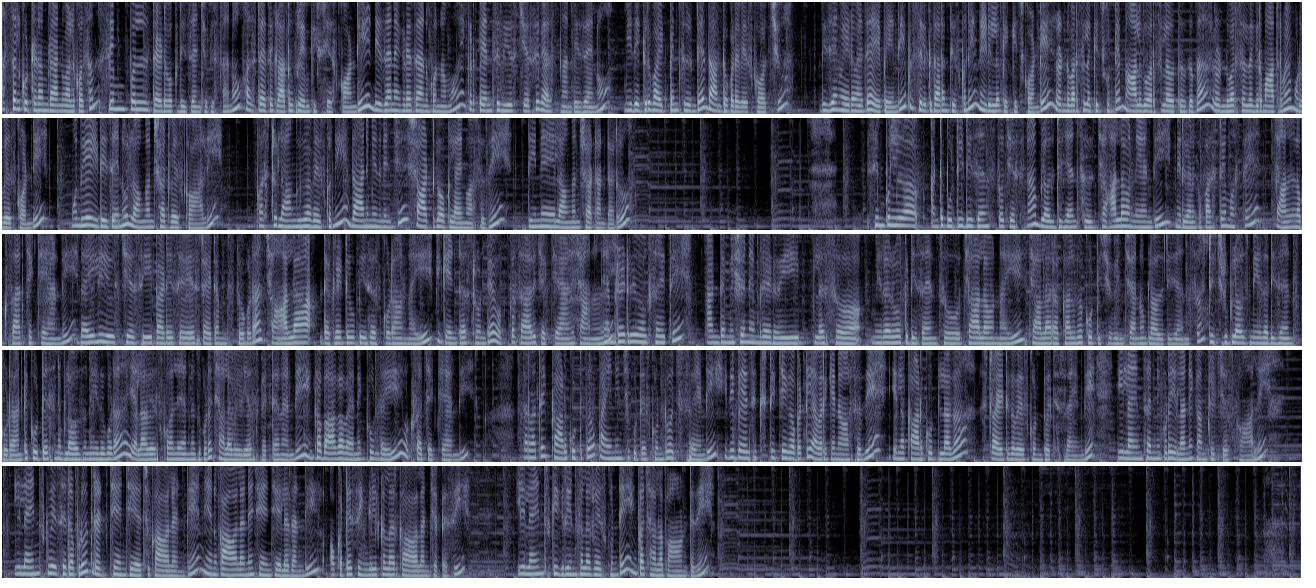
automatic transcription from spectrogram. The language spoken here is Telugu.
అస్సలు కుట్టడం రాని వాళ్ళ కోసం సింపుల్ థ్రెడ్ ఒక డిజైన్ చూపిస్తాను. ఫస్ట్ అయితే క్లాత్ ఫ్రేమ్ ఫిక్స్ చేసుకోండి. డిజైన్ ఎక్కడైతే అనుకున్నామో ఇక్కడ పెన్సిల్ యూస్ చేసి వేస్తున్నాను డిజైను. మీ దగ్గర వైట్ పెన్సిల్ ఉంటే దాంతో కూడా వేసుకోవచ్చు. డిజైన్ వేయడం అయితే అయిపోయింది. ఇప్పుడు సిల్క్ దారం తీసుకుని నీడిల్లోకి ఎక్కించుకోండి. రెండు వరుసలు ఎక్కించుకుంటే నాలుగు వరుసలు అవుతుంది కదా. రెండు వరుసల దగ్గర మాత్రమే మూడు వేసుకోండి. ముందుగా ఈ డిజైన్ లాంగ్ అండ్ షార్ట్ వేసుకోవాలి. ఫస్ట్ లాంగ్గా వేసుకొని దాని మీద నుంచి షార్ట్గా ఒక లైన్ వస్తుంది. దీన్నే లాంగ్ అండ్ షార్ట్ అంటారు. సింపుల్గా అంటే బుట్టి డిజైన్స్తో చేసిన బ్లౌజ్ డిజైన్స్ చాలా ఉన్నాయండి. మీరు కనుక ఫస్ట్ టైం వస్తే ఛానల్ ఒకసారి చెక్ చేయండి. డైలీ యూస్ చేసి పడేసే వేస్ట్ ఐటమ్స్తో కూడా చాలా డెకరేటివ్ పీసెస్ కూడా ఉన్నాయి. మీకు ఇంట్రెస్ట్ ఉంటే ఒక్కసారి చెక్ చేయండి ఛానల్ ఎంబ్రాయిడరీ వర్క్స్ అయితే అంటే machine embroidery plus mirror work designs చాలా ఉన్నాయి. చాలా రకాలుగా కుట్టి చూపించాను బ్లౌజ్ డిజైన్స్. స్టిచ్డ్ బ్లౌజ్ మీద డిజైన్స్ కూడా అంటే కుట్టేసిన బ్లౌజ్ మీద కూడా ఎలా వేసుకోవాలి అన్నది కూడా చాలా వీడియోస్ పెట్టానండి. ఇంకా బాగా వెనక్కి ఉంటాయి ఒకసారి చెక్ చేయండి. తర్వాత ఈ కాడకుట్టుతో పైనుంచి కుట్టేసుకుంటూ వచ్చేస్తాయండి ఇది బేసిక్ స్టిచ్చే కాబట్టి ఎవరికైనా వస్తుంది. ఇలా కాడకుట్టులాగా స్ట్రైట్గా వేసుకుంటూ వచ్చేస్తాయండి ఈ లైన్స్ అన్నీ కూడా ఇలానే కంప్లీట్ చేసుకోవాలి. ఈ లైన్స్కి వేసేటప్పుడు థ్రెడ్ చేంజ్ చేయొచ్చు కావాలంటే. నేను కావాలనే చేంజ్ చేయలేదండి. ఒకటే సింగిల్ కలర్ కావాలని చెప్పేసి. ఈ లైన్స్కి గ్రీన్ కలర్ వేసుకుంటే ఇంకా చాలా బాగుంటుంది.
